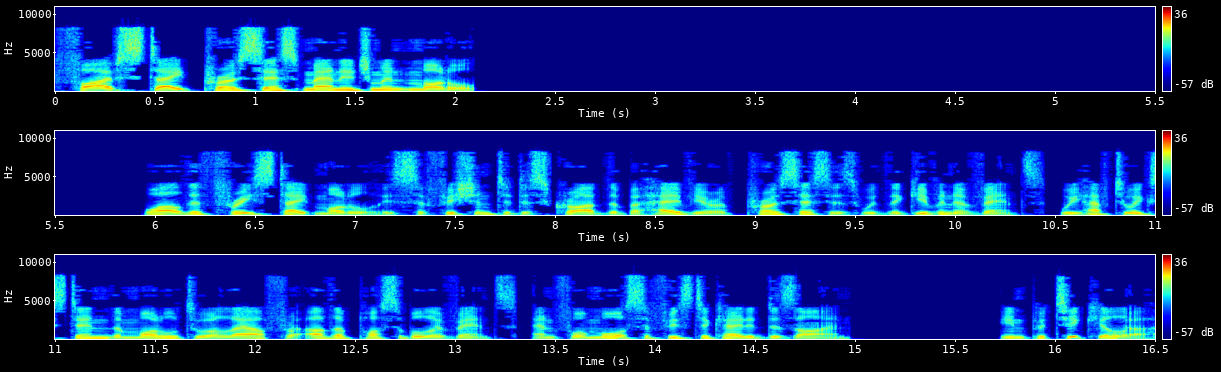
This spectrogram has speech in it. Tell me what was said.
Five-state process management model While the three-state model is sufficient to describe the behavior of processes with the given events, we have to extend the model to allow for other possible events, and for more sophisticated design. In particular,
